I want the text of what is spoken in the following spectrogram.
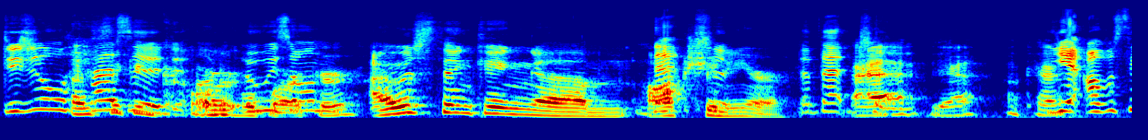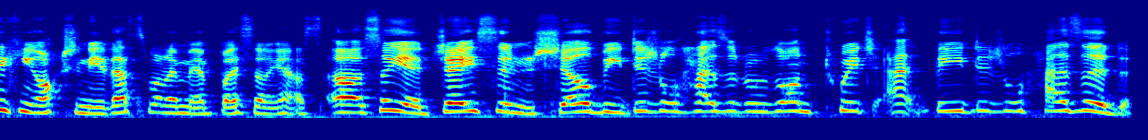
Digital I Hazard, who is on. I was thinking um, that too. auctioneer. That, that too. Ah, yeah, okay. Yeah, I was thinking auctioneer. That's what I meant by selling a house. Uh, so yeah, Jason, Shelby, Digital Hazard was on Twitch at the Digital Hazard.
